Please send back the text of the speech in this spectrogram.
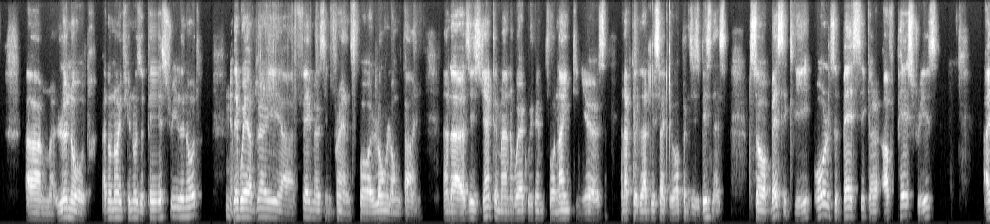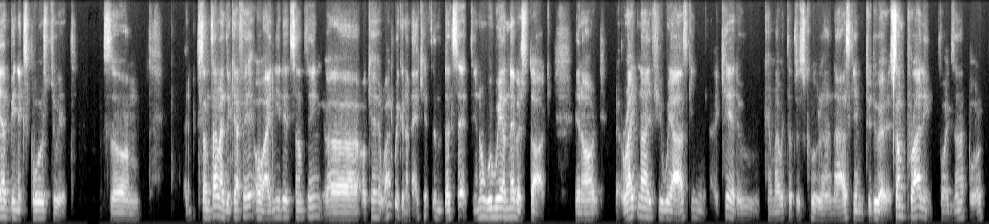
um, Lenôtre. I don't know if you know the pastry Lenôtre. No. They were very uh, famous in France for a long, long time. And uh, this gentleman worked with him for 19 years. And after that, decided to open this business. So basically, all the basic of pastries, I have been exposed to it. So um, sometime at the cafe, oh, I needed something. Uh, okay, well, we're gonna make it, and that's it. You know, we, we are never stuck. You know, right now, if you were asking a kid who come out of the school and ask him to do a, some praline, for example,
